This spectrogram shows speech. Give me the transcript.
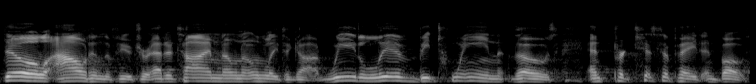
still out in the future at a time known only to God. We live between those and participate in both.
